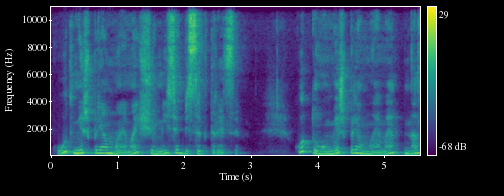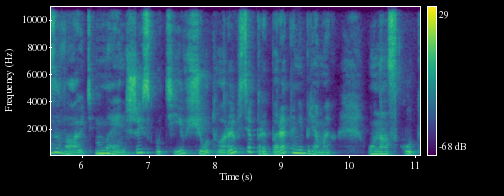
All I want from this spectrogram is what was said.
кут між прямими, що містять бісектриси. Кутом між прямими називають менший з кутів, що утворився при перетині прямих. У нас кут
